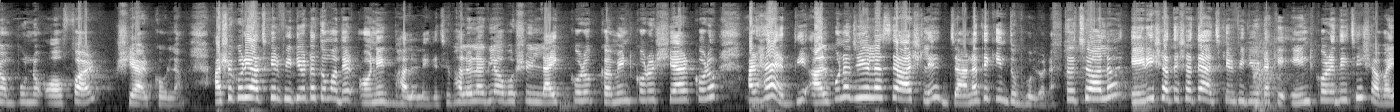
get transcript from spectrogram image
সম্পূর্ণ অফার শেয়ার করলাম। আশা করি আজকের ভিডিওটা তোমাদের অনেক ভালো লেগেছে। ভালো লাগলে অবশ্যই লাইক করো কমেন্ট করো শেয়ার করো। আর হ্যাঁ দি আলপনা জুয়েলার্সে আসলে জানাতে কিন্তু ভুলো না। তো চলো, এরই সাথে সাথে আজকের ভিডিওটাকে এন্ড করে দিচ্ছি। সবাই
